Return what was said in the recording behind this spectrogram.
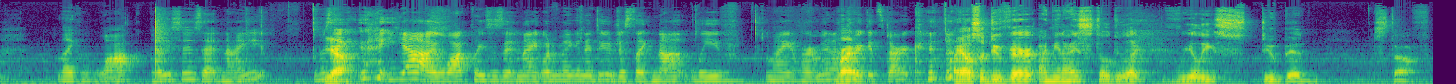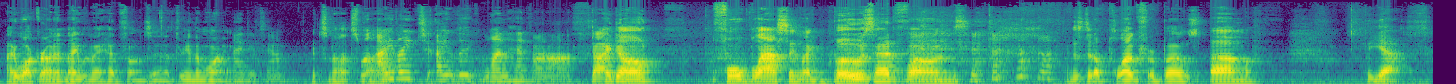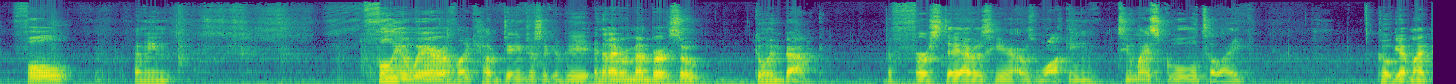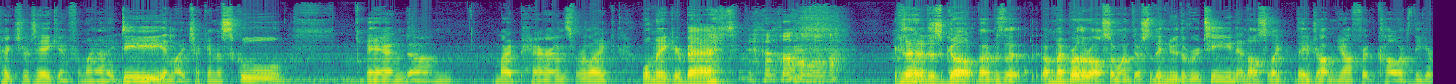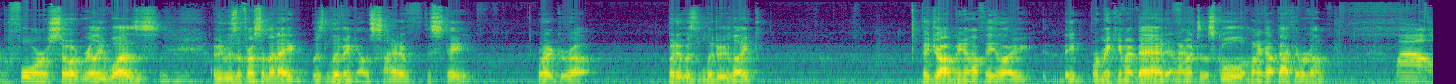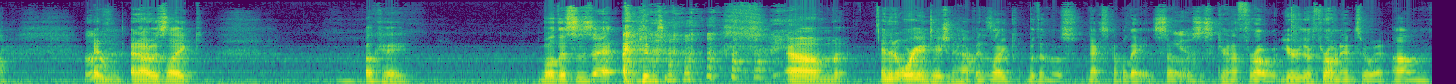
like, walk places at night? Yeah. like, yeah, I walk places at night. What am I gonna do? Just, like, not leave my apartment after Right. it gets dark? I also do very. I mean, I still do like really stupid stuff. I walk around at night with my headphones in at three in the morning. I do too. It's not smart. Well. I like tr- I like one headphone off. I don't. Full blasting like Bose headphones. I just did a plug for Bose. Um, but yeah, full. I mean, fully aware of like how dangerous it could be. And then I remember so going back, the first day I was here, I was walking to my school to like go get my picture taken for my ID and like check into school. And um, my parents were like, "We'll make your bed." oh, because I had to just go. That was the. My brother also went there, so they knew the routine, and also like they dropped me off at college the year before, so it really was. I mean, it was the first time that I was living outside of the state where I grew up, but it was literally like they dropped me off. They like they were making my bed, and I went to the school, and when I got back, they were gone, wow. Ooh. and and I was like, okay, well this is it. um, and then orientation happens like within those next couple days. So Yeah. it was just you're gonna throw you're they're thrown into it. Um,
